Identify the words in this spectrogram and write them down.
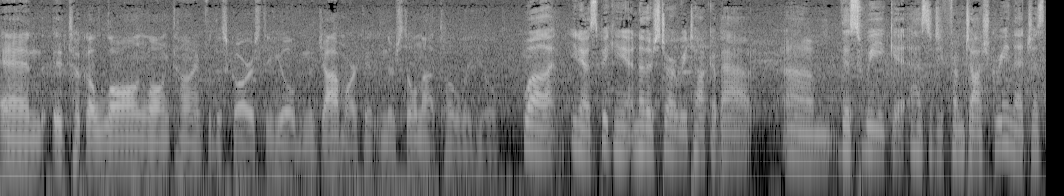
And it took a long, long time for the scars to heal in the job market, and they're still not totally healed. Well, you know, speaking another story we talk about um, this week, it has to do from Josh Green that just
